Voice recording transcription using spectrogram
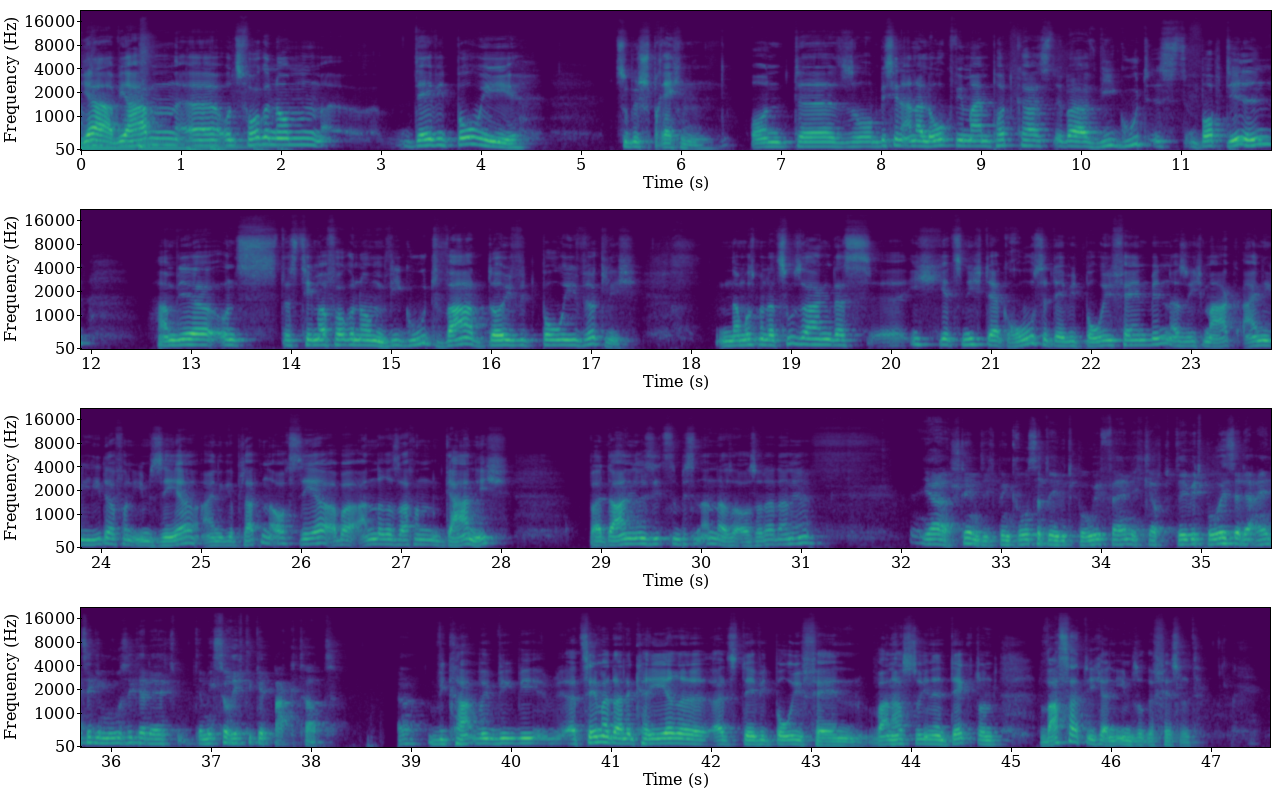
Ja, wir haben äh, uns vorgenommen, David Bowie zu besprechen. Und äh, so ein bisschen analog wie meinem Podcast über wie gut ist Bob Dylan haben wir uns das Thema vorgenommen, wie gut war David Bowie wirklich? Und da muss man dazu sagen, dass äh, ich jetzt nicht der große David Bowie-Fan bin. Also ich mag einige Lieder von ihm sehr, einige Platten auch sehr, aber andere Sachen gar nicht. Bei Daniel sieht es ein bisschen anders aus, oder Daniel? Ja, stimmt. Ich bin großer David Bowie-Fan. Ich glaube, David Bowie ist ja der einzige Musiker, der, der mich so richtig gepackt hat. Ja. Wie kam, wie, wie, erzähl mal deine Karriere als David Bowie-Fan. Wann hast du ihn entdeckt und was hat dich an ihm so gefesselt?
